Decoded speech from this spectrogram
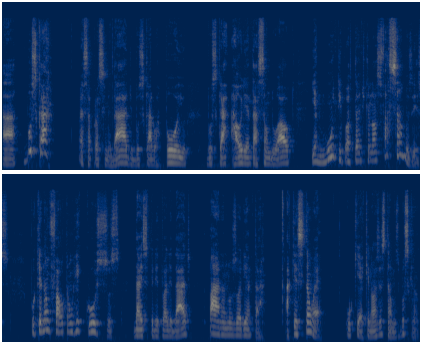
a buscar essa proximidade, buscar o apoio, buscar a orientação do alto E é muito importante que nós façamos isso, porque não faltam recursos da espiritualidade para nos orientar. A questão é o que é que nós estamos buscando.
